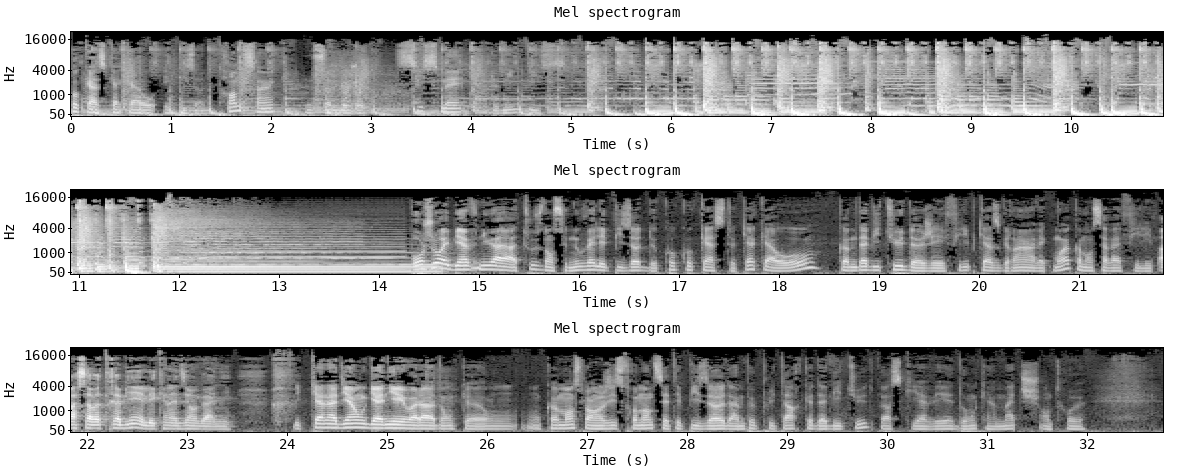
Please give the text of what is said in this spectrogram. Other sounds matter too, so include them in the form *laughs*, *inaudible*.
CocoCast Cacao, épisode 35. Nous sommes le jeudi 6 mai 2010. Bonjour et bienvenue à tous dans ce nouvel épisode de CocoCast Cacao. Comme d'habitude, j'ai Philippe Casgrain avec moi. Comment ça va, Philippe? Ah, ça va très bien et les Canadiens ont gagné. *laughs* Les Canadiens ont gagné, voilà. Donc, euh, on, on commence l'enregistrement de cet épisode un peu plus tard que d'habitude parce qu'il y avait donc un match entre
